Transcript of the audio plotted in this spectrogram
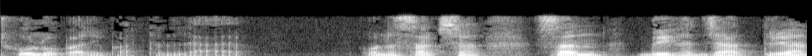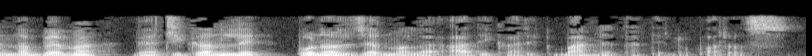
ठूलो परिवर्तन ल्यायो। हुन सक्छ सन् दुई हजार त्रियानब्बेमा भ्याटिकनले पुनर्जन्मलाई आधिकारिक मान्यता दिनु परोस्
